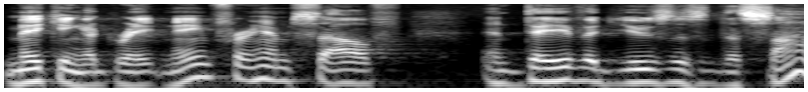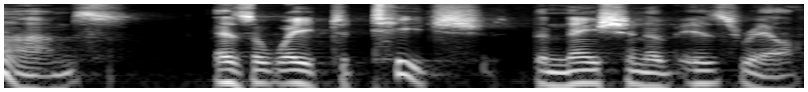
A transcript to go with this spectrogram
making a great name for himself, and David uses the Psalms as a way to teach the nation of Israel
